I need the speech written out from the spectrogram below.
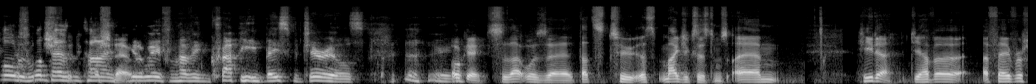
folded 1000 times to get away from having crappy base materials There you go. Okay, so that was uh, that's two. That's magic systems. Um, Hida, do you have a a favorite?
